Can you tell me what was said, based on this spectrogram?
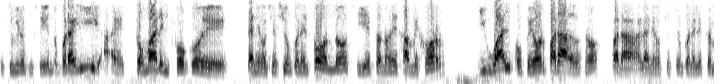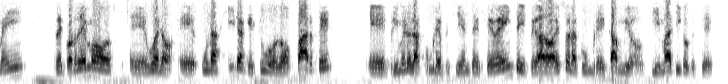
estuvieron sucediendo por ahí, eh, tomar el foco de la negociación con el fondo, si esto nos deja mejor, igual o peor parados, ¿no? Para la negociación con el FMI. Recordemos, eh, bueno, eh, una gira que tuvo dos partes, eh, primero la cumbre de presidentes del G20 y pegado a eso la cumbre de cambio climático que se,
